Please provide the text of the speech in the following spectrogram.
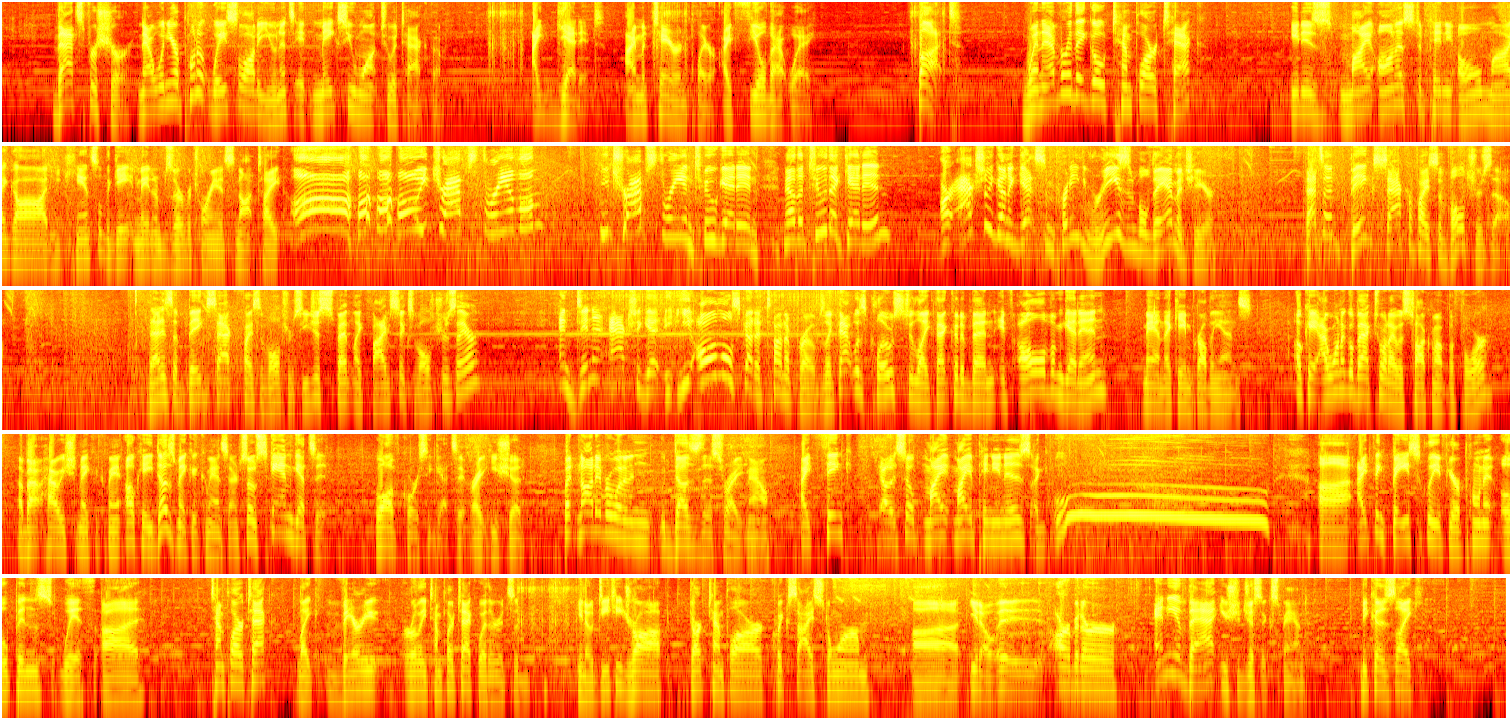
That's for sure. Now, when your opponent wastes a lot of units, it makes you want to attack them. I get it. I'm a Terran player. I feel that way. But whenever they go Templar Tech, it is my honest opinion. Oh my god, he canceled the gate and made an observatory and it's not tight. Oh, he traps three of them? He traps three and two get in. Now, the two that get in are actually going to get some pretty reasonable damage here. That's a big sacrifice of vultures, though. That is a big sacrifice of vultures. He just spent like five, six vultures there and didn't actually get... He almost got a ton of probes. Like, that was close to, like, that could have been... If all of them get in, man, that game probably ends. Okay, I want to go back to what I was talking about before about how he should make a command... Okay, he does make a command center. So Scan gets it. Well, of course he gets it, right? He should. But not everyone does this right now. I think uh, so. My my opinion is, like, ooh. Uh, I think basically, if your opponent opens with uh, Templar tech, like very early Templar tech, whether it's a you know DT drop, Dark Templar, Quick Psy Storm, uh, you know uh, Arbiter, any of that, you should just expand because like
